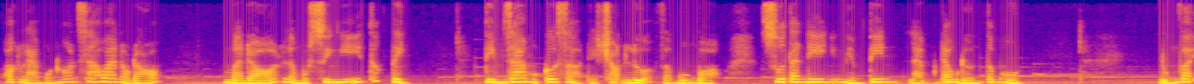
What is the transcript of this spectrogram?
hoặc là một ngon xa hoa nào đó, mà đó là một suy nghĩ thức tỉnh tìm ra một cơ sở để chọn lựa và buông bỏ xua tan đi những niềm tin làm đau đớn tâm hồn. Đúng vậy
